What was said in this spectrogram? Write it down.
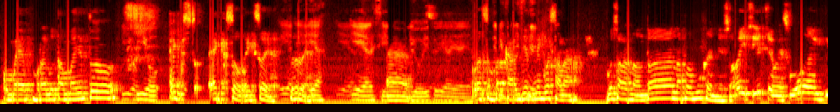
Pemain peran utamanya tuh Dio. EXO, EXO, EXO ya? Betul ya? Iya, iya si Nah. Dio itu ya ya. ya. Gue sempet kaget nih gue salah, gue salah nonton apa bukan ya? Soalnya isinya cewek semua gitu.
